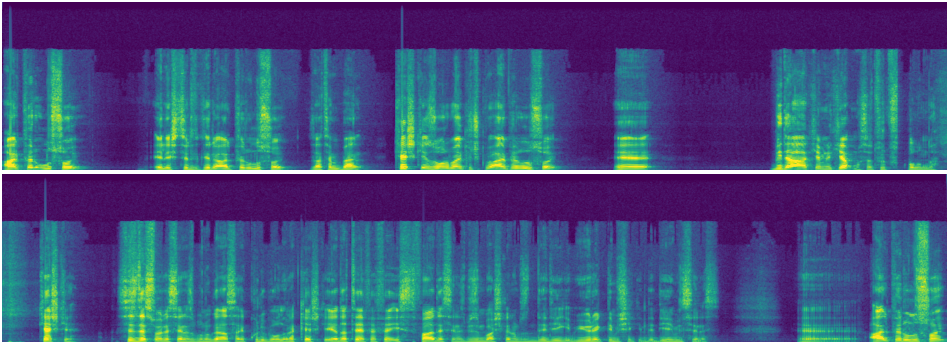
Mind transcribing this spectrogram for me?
Alper Ulusoy eleştirdikleri Alper Ulusoy zaten ben keşke Zorbay Küçük ve Alper Ulusoy ee, bir daha hakemlik yapmasa Türk futbolunda. Keşke. Siz de söyleseniz bunu Galatasaray Kulübü olarak keşke ya da TFF istifa deseniz bizim başkanımızın dediği gibi yürekli bir şekilde diyebilseniz. Ee, Alper Ulusoy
